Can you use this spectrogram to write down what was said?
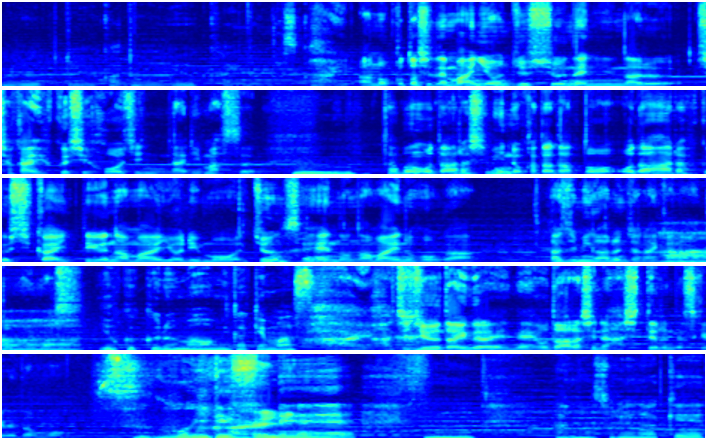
グループというかどういう会なんですか？はい、あの今年で満40周年になる社会福祉法人になりますうん。多分小田原市民の方だと小田原福祉会っていう名前よりも純正園の名前の方が馴染みがあるんじゃないかなと思いますよく車を見かけます。はい80代ぐらいね小田原市内走ってるんですけれどもすごいですね。うん。あのそれだけ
